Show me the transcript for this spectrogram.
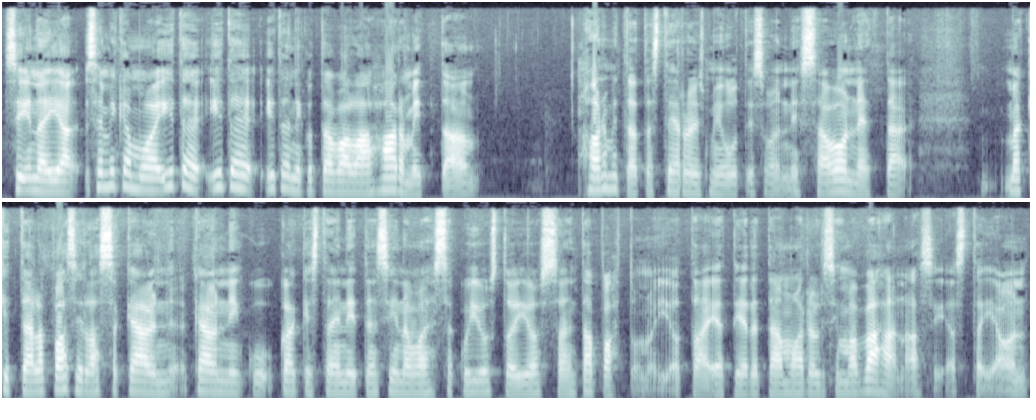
siinä. Ja se, mikä mua itse niin tavallaan harmittaa, harmittaa tässä terrorismiuutisoinnissa on, että mäkin täällä Pasilassa käyn, käyn niin kuin kaikista eniten siinä vaiheessa, kun just on jossain tapahtunut jotain ja tiedetään mahdollisimman vähän asiasta ja on,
